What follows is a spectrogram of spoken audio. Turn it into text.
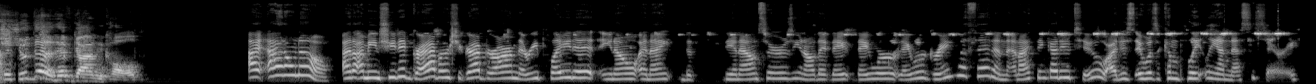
should that have gotten called? I, I don't know. I, I, mean, she did grab her. She grabbed her arm. They replayed it, you know, and I the, the announcers, you know, they, they, they were they were agreeing with it, and, and I think I do too. I just it was completely unnecessary,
